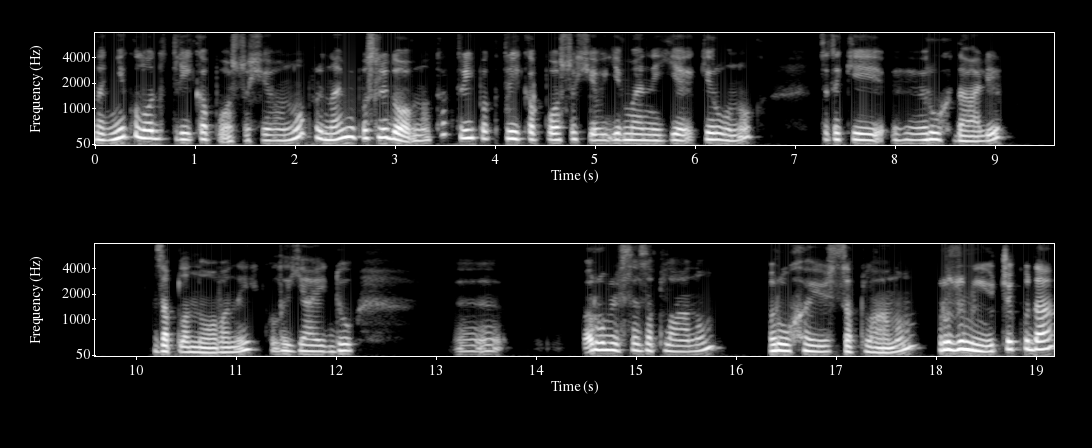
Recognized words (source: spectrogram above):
На дні колоди трійка посухів. Ну, принаймні послідовно. Так, трійка, посухів і в мене є керунок. Це такий е, рух далі, запланований, коли я йду, е, роблю все за планом, рухаюсь за планом, розуміючи, куди.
